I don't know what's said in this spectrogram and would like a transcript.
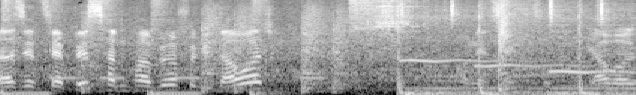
Da ist jetzt der Biss, hat ein paar Würfe gedauert. Und jetzt hängt sie. Jawohl.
